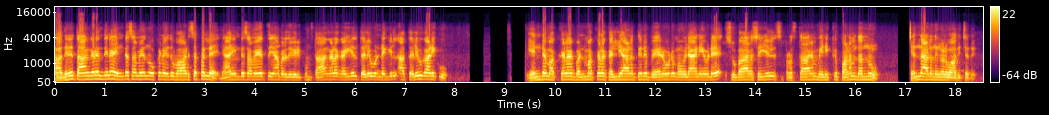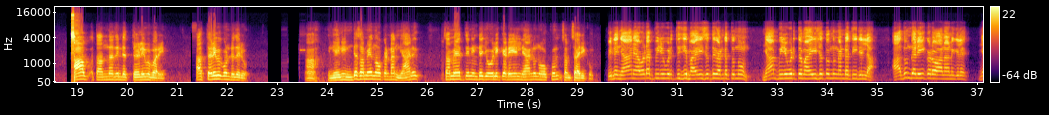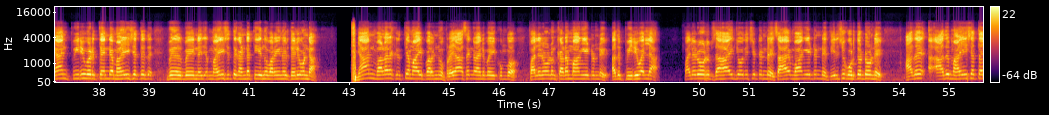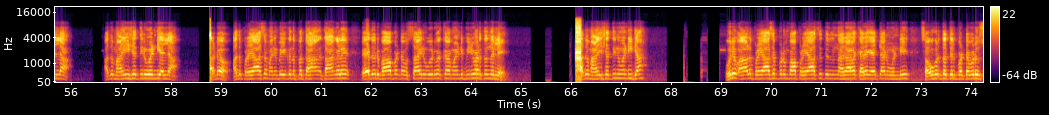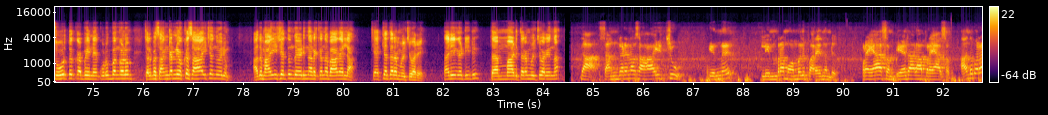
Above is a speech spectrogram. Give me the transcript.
അതിന് താങ്കൾ എന്തിനാ എന്റെ സമയം നോക്കണേ? ഇത് വാട്സപ്പ് അല്ലേ? ഞാൻ എന്റെ സമയത്ത് ഞാൻ പ്രതികരിക്കും. താങ്കളെ കയ്യിൽ തെളിവുണ്ടെങ്കിൽ ആ തെളിവ് കാണിക്കൂ. എന്റെ മക്കളെ പെൺമക്കളെ കല്യാണത്തിന് പേരോട് മൗലാനയുടെ ശുപാർശയിൽ പ്രസ്ഥാനം എനിക്ക് പണം തന്നു എന്നാണ് നിങ്ങൾ വാദിച്ചത്. ആ തന്നതിന്റെ തെളിവ് പറയും. ആ തെളിവ് കൊണ്ടുതരൂ. ആ ഇനി ഇനി എന്റെ സമയം നോക്കണ്ട. ഞാൻ സമയത്തിന് എന്റെ ജോലിക്കിടയിൽ ഞാൻ നോക്കും സംസാരിക്കും. പിന്നെ ഞാൻ എവിടെ പിരിവെടുത്ത് മൈസത്ത് കണ്ടെത്തുന്നു? ഞാൻ പിരിവെടുത്ത് മൈസത്തൊന്നും കണ്ടെത്തിയിട്ടില്ല. അതും തെളിയിക്കടോ ആണെങ്കിൽ ഞാൻ പിരിവെടുത്ത് എന്റെ മൈസത്ത് പിന്നെ മൈസത്ത് കണ്ടെത്തി എന്ന് പറയുന്ന ഒരു തെളിവുണ്ടാ. ഞാൻ വളരെ കൃത്യമായി പറഞ്ഞു പ്രയാസങ്ങൾ അനുഭവിക്കുമ്പോൾ പലരോടും കടം വാങ്ങിയിട്ടുണ്ട്. അത് പിരിവല്ല. പലരോടും സഹായം ചോദിച്ചിട്ടുണ്ട് സഹായം വാങ്ങിയിട്ടുണ്ട് തിരിച്ചു കൊടുത്തിട്ടുണ്ട്. അത് അത് മൈഷത്തല്ല അത് മൈഷത്തിന് വേണ്ടിയല്ല. കേട്ടോ അത് പ്രയാസം അനുഭവിക്കുന്ന ഇപ്പൊ താങ്കൾ ഏതൊരു പാവപ്പെട്ട ഉസ്താദിന് വീട് വെക്കാൻ വേണ്ടി പിരിവെടുത്തുന്നില്ലേ? അത് മൈഷത്തിന് വേണ്ടിയിട്ടാ? ഒരു ആൾ പ്രയാസപ്പെടുമ്പോൾ ആ പ്രയാസത്തിൽ നിന്ന് അയാളെ കരകയറ്റാൻ വേണ്ടി സൗഹൃദത്തിൽപ്പെട്ടവരും സുഹൃത്തുക്കൾ പിന്നെ കുടുംബങ്ങളും ചിലപ്പോൾ സംഘടനയൊക്കെ സഹായിച്ചെന്ന് വരും. അത് മൈഷത്തും തേടി നടക്കുന്ന ഭാഗമല്ല. ചേറ്റത്തരം വിളിച്ചു പറയേ. തലയിൽ കെട്ടിയിട്ട് തെമ്മാടിത്തരം വിളിച്ചു പറയുന്ന. സംഘടന സഹായിച്ചു എന്ന് ലിംബ്ര മുഹമ്മദ് പറയുന്നുണ്ട് പ്രയാസം ഏതാണ് ആ പ്രയാസം? അതെന്ന് പറ.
